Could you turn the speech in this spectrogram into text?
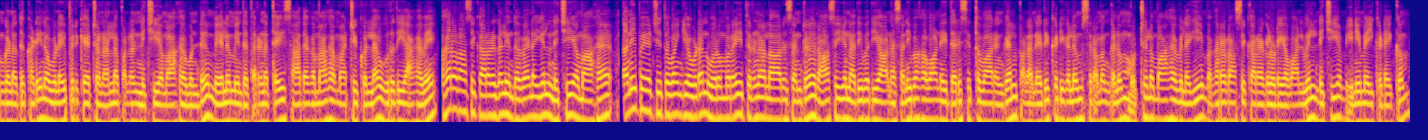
உங்களது கடின உழைப்பிற்கேற்ற நல்ல பலன் நிச்சயமாக உண்டு. மேலும் இந்த தருணத்தை சாதகமாக மாற்றிக்கொள்ள உறுதியாகவே மகர ராசிக்காரர்கள் இந்த வேளையில் முக்கியமாக சனிப்பெயர்ச்சி துவங்கியவுடன் ஒருமுறை திருநள்ளாறு சென்று ராசியின் அதிபதியான சனி பகவானை தரிசித்து வாருங்கள். பல நெருக்கடிகளும் சிரமங்களும் முற்றிலுமாக விலகி மகர ராசிக்காரர்களுடைய வாழ்வில் நிச்சயம் இனிமை கிடைக்கும்.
